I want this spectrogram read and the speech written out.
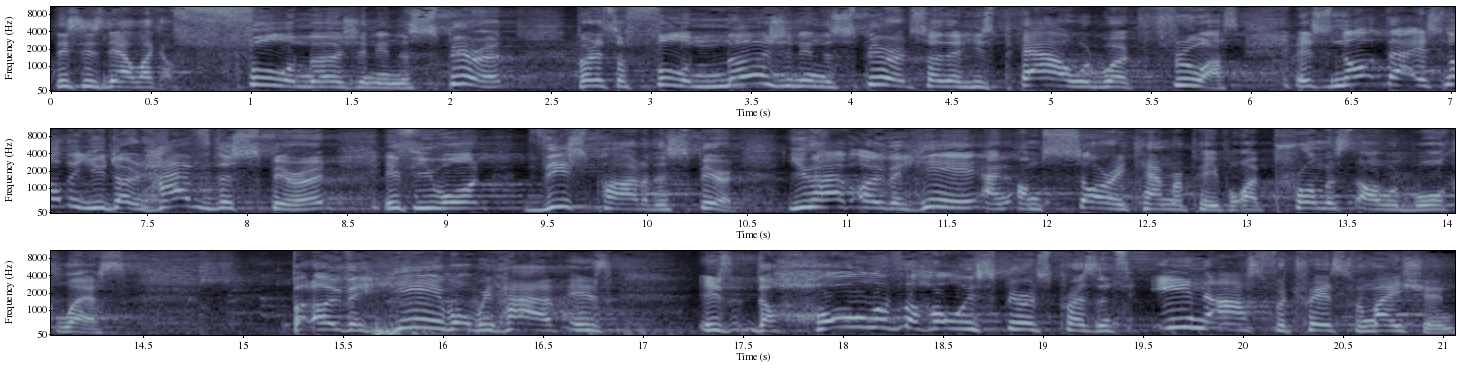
This is now like a full immersion in the Spirit, but it's a full immersion in the Spirit so that His power would work through us. It's not that it's not that you don't have the Spirit if you want this part of the Spirit. You have over here, and I'm sorry, camera people, I promised I would walk less. But over here, what we have is, is the whole of the Holy Spirit's presence in us for transformation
